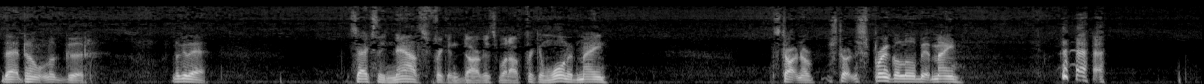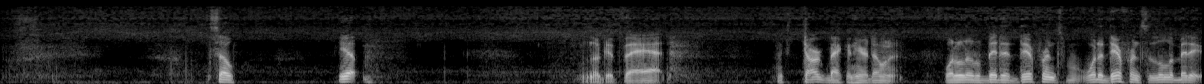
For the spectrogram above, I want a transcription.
That don't look good. Look at that. It's actually now it's freaking dark. It's what I freaking wanted, man. Starting to starting to sprinkle a little bit, man. so, yep. Look at that. It's dark back in here, don't it? What a little bit of difference, what a difference a little bit of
